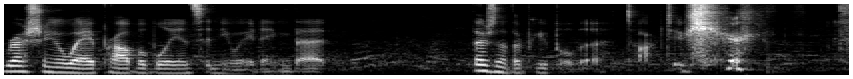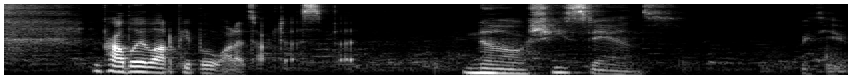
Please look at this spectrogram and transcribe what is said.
rushing away probably insinuating that there's other people to talk to here and probably a lot of people who want to talk to us but No, she stands with you.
